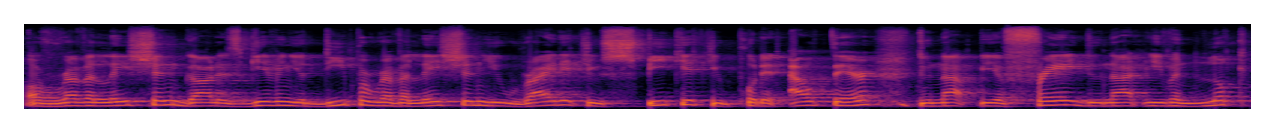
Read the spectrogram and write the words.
of revelation. God is giving you deeper revelation. You write it, you speak it, you put it out there. Do not be afraid. Do not even look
